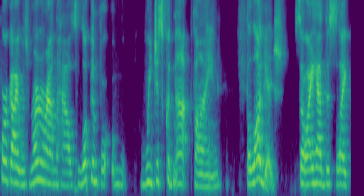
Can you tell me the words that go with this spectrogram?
Poor guy was running around the house looking for. We just could not find the luggage. So I had this like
